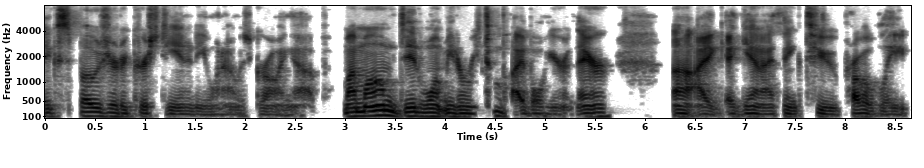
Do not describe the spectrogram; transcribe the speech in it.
exposure to Christianity when I was growing up. My mom did want me to read the Bible here and there. Uh, I again, I think to probably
